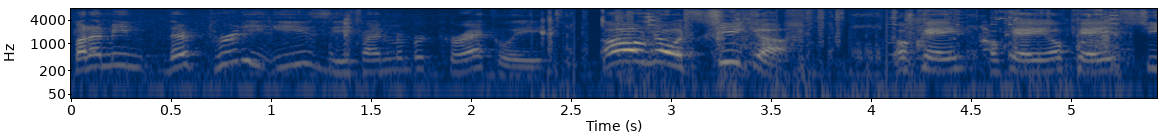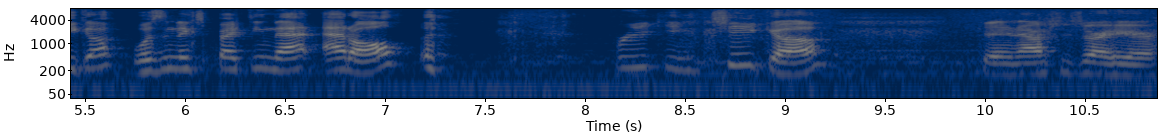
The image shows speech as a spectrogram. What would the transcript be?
But I mean, they're pretty easy if I remember correctly. Oh no, it's Chica. Okay, okay, okay, it's Chica. Wasn't expecting that at all. Freaking Chica. Okay, now she's right here.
